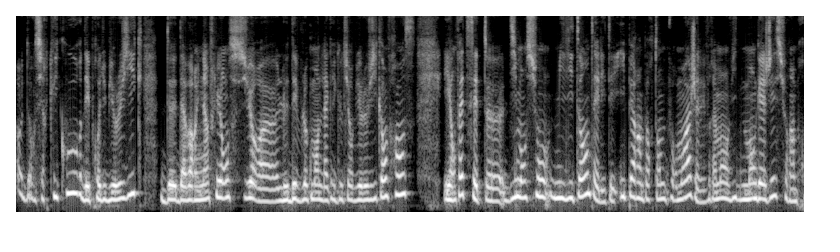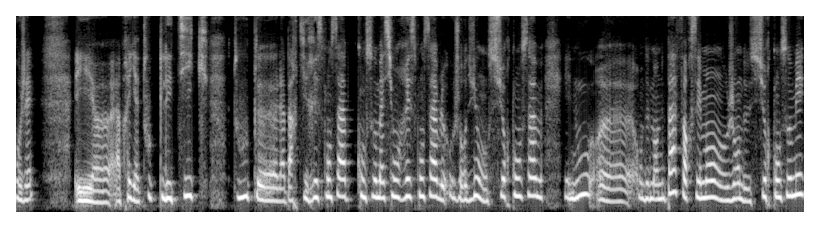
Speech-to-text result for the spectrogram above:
en circuit court, des produits biologiques, d'avoir une influence sur euh, le développement de l'agriculture biologique en France. Et en fait, cette euh, dimension militante, elle était hyper importante pour moi. J'avais vraiment envie de m'engager sur un projet. Et euh, après, il y a toute l'éthique, toute euh, la partie responsable, consommation responsable. Aujourd'hui, on surconsomme et nous, euh, on demande pas forcément aux gens de surconsommer.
